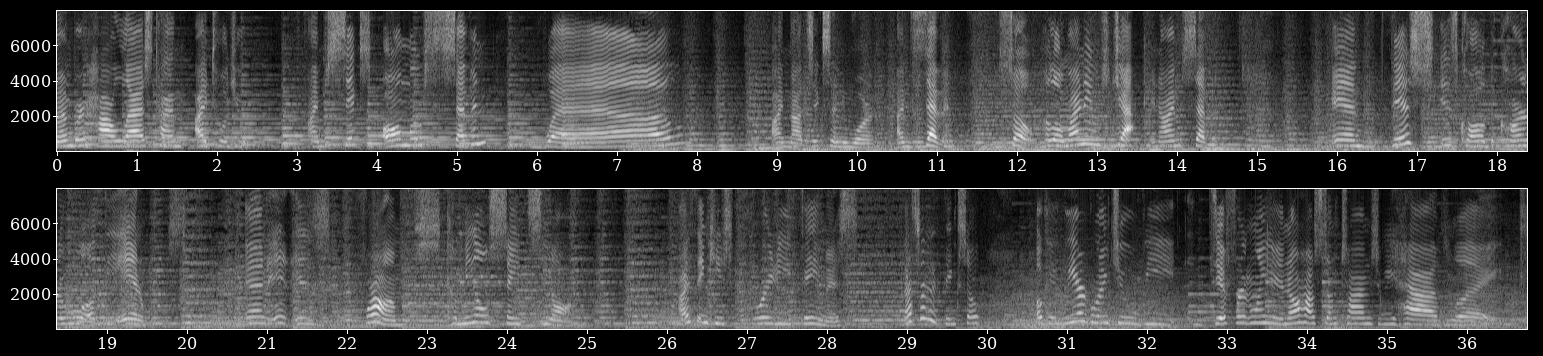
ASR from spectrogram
Remember how last time I told you I'm six, almost seven? Well, I'm not six anymore. I'm seven. So, hello, my name's Jack, and I'm seven. And this is called the Carnival of the Animals. And it is from Camille Saint Saëns. I think he's pretty famous. That's what I think so. Okay, we are going to be differently. You know how sometimes we have like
